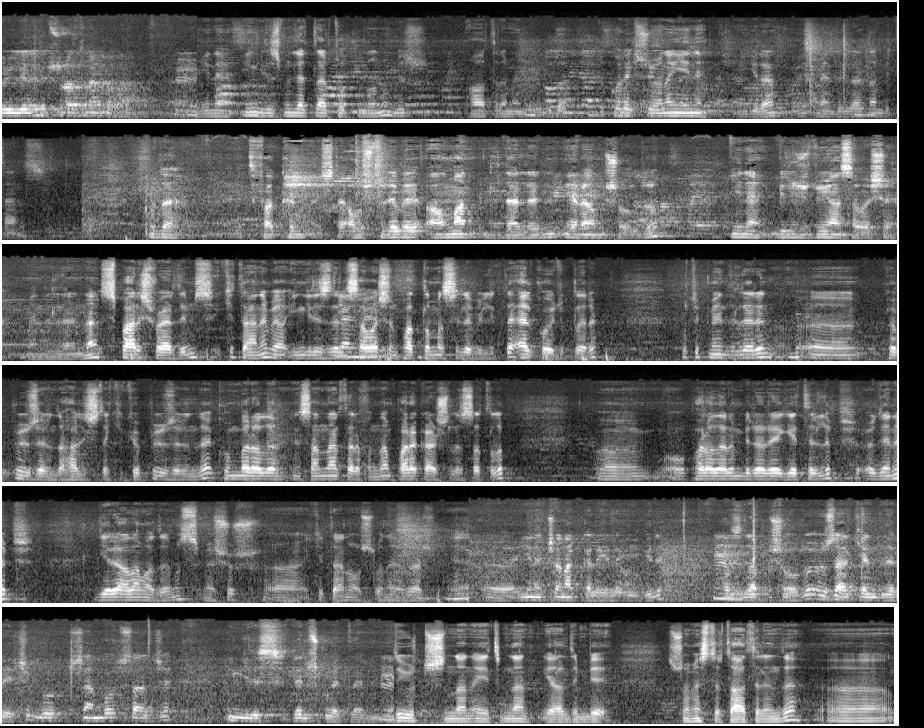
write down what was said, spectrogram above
ölülerin suratına konan. Yine İngiliz Milletler Topluluğu'nun bir hatıra mendili. Bu da koleksiyona yeni giren mendillerden bir tanesi. Bu da ittifakın işte Avusturya ve Alman liderlerinin yer almış olduğu yine Birinci Dünya Savaşı mendillerinden. Sipariş verdiğimiz iki tane ve İngilizlerin Yani- savaşın patlamasıyla birlikte el koydukları bu tip mendillerin e, köprü üzerinde, Haliç'teki köprü üzerinde kumbaralı insanlar tarafından para karşılığı satılıp e, o paraların bir araya getirilip ödenip geri alamadığımız meşhur e, iki tane Osmanlı evvel e, yine Çanakkale ile ilgili Hmm. hazırlatmış olduğu özel kendileri için bu sembol sadece İngiliz Deniz Kuvvetleri'nin. Yurt dışından eğitimden geldiğim bir sömestr tatilinde e,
